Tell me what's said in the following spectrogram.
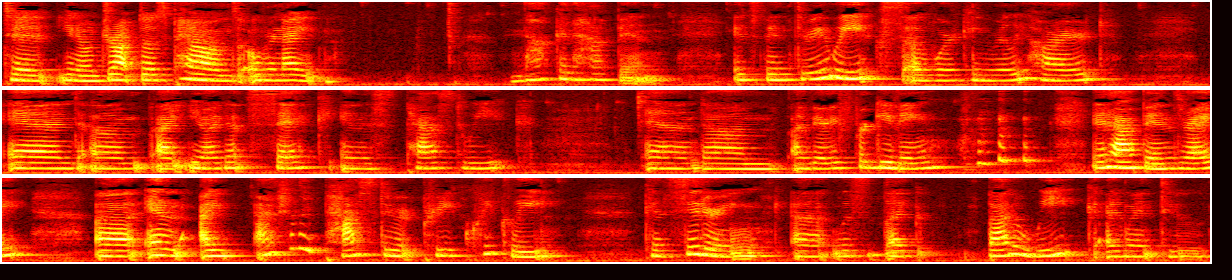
to, you know, drop those pounds overnight. Not gonna happen. It's been three weeks of working really hard, and um, I, you know, I got sick in this past week, and um, I'm very forgiving. it happens, right? Uh, and I actually passed through it pretty quickly, considering uh, it was like about a week. I went through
